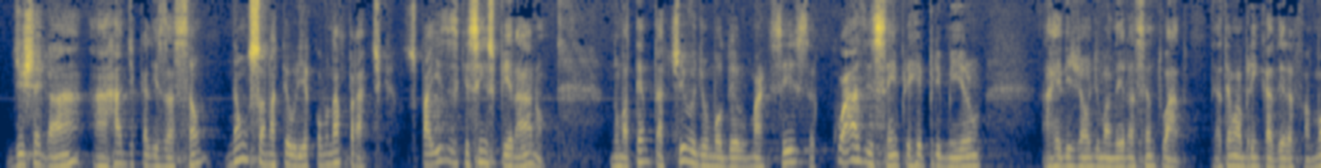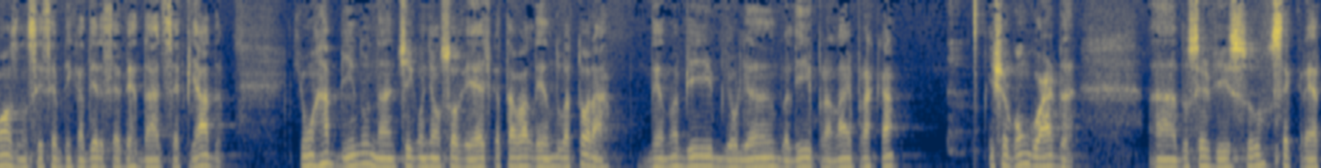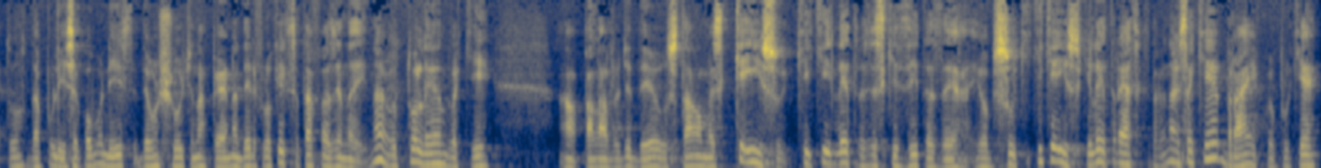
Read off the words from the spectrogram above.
de chegar à radicalização, não só na teoria como na prática. Os países que se inspiraram numa tentativa de um modelo marxista quase sempre reprimiram a religião de maneira acentuada. Tem até uma brincadeira famosa, não sei se é brincadeira, se é verdade, se é piada, que um rabino na antiga União Soviética estava lendo a Torá lendo a Bíblia, olhando ali para lá e para cá. E chegou um guarda ah, do serviço secreto da polícia comunista, deu um chute na perna dele falou: O que, que você está fazendo aí? Não, eu estou lendo aqui a palavra de Deus, tal, mas que isso? Que, que letras esquisitas é? Eu absurdo. Que, que é isso? Que letra é essa que você está vendo? Não, isso aqui é hebraico, porque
